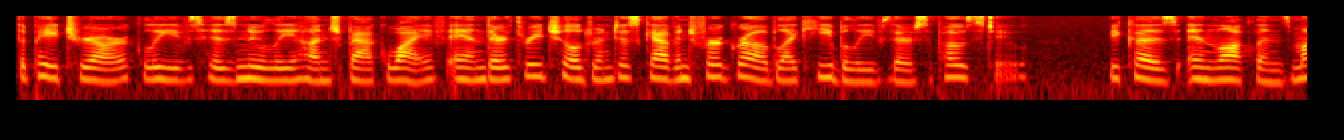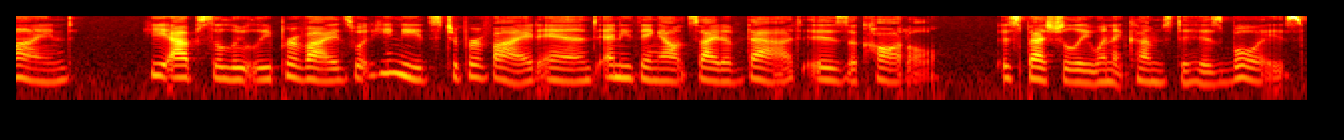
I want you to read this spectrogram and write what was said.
the patriarch leaves his newly hunchback wife and their three children to scavenge for grub like he believes they're supposed to, because in Lachlan's mind, he absolutely provides what he needs to provide, and anything outside of that is a coddle, especially when it comes to his boys.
